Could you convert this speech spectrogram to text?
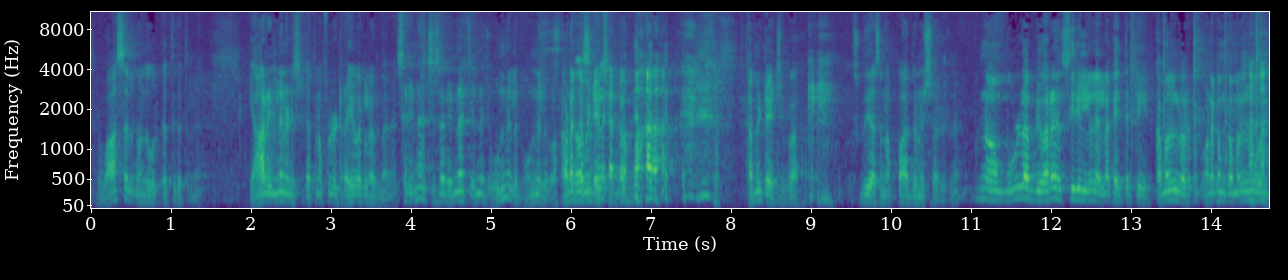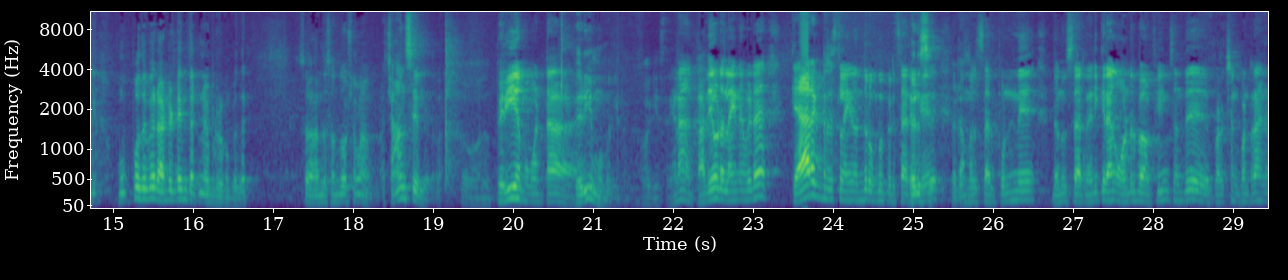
சரி, வாசலுக்கு வந்து ஒரு கற்று கற்றுனேன் யாரும் இல்லை நினச்சிட்டு கத்தினா ஃபுல்லாக டிரைவரில் இருந்தாங்க. சார் என்னாச்சு சார்? என்னாச்சு? என்னாச்சு? ஒன்றும் இல்லைப்பா ஒன்றும் இல்லைப்பா படம் கமிட் ஆயிடுச்சு. கமிட் ஆயிடுச்சுப்பா சுதிதாசன் அப்பா தனுஷ் சார் நான் உள்ள அப்படி வர சீரியலில் எல்லாம் கைத்தட்டி கமல் வணக்கம் வணக்கம் கமல்னு ஒரு முப்பது பேர் அட் அ டைம் தட்டினா எப்படி இருக்கும் பிரதர் ஸோ அந்த சந்தோஷம்லாம் சான்ஸே இல்லை இதெல்லாம். ஸோ பெரிய மூமெண்ட்டா பெரிய மூமெண்ட் ஓகே சார். ஏன்னா கதையோட லைனை விட கேரக்டர்ஸ் லைன் வந்து ரொம்ப பெருசா இருக்கு. கமல் சார் பொண்ணு தனுஷ் சார் நடிக்கிறாங்க. ஒன்றரை பவன் ஃபிலிம்ஸ் வந்து ப்ரொடக்ஷன் பண்றாங்க.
